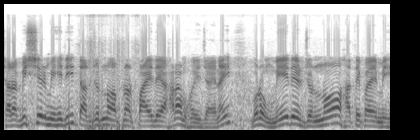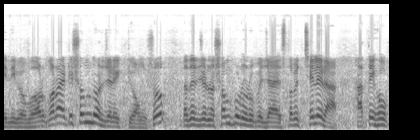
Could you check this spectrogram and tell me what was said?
সারা বিশ্বের মেহেদি তার জন্য আপনার পায়ে দেয়া হারাম হয়ে যায় নাই। বরং মেয়েদের জন্য হাতে পায়ে মেহেদি ব্যবহার করা এটি সৌন্দর্যের একটি অংশ। তাদের জন্য সম্পূর্ণরূপে জায়েজ। তবে ছেলেরা হাতে হোক,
